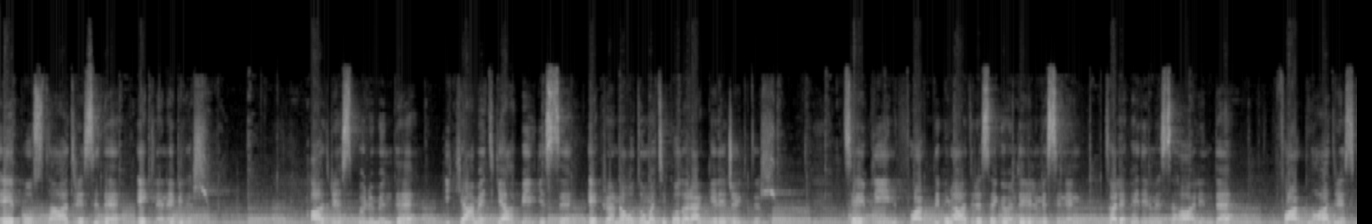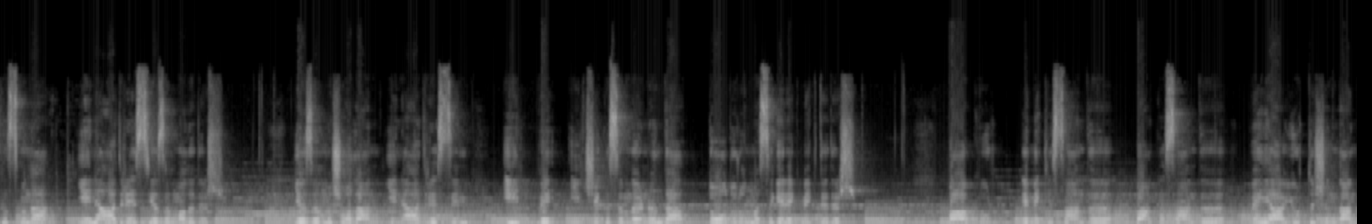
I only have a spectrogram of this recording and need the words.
E-posta adresi de eklenebilir. Adres bölümünde ikametgah bilgisi ekrana otomatik olarak gelecektir. Tebliğin farklı bir adrese gönderilmesinin talep edilmesi halinde farklı adres kısmına yeni adres yazılmalıdır. Yazılmış olan yeni adresin il ve ilçe kısımlarının da doldurulması gerekmektedir. Bağkur, emekli sandığı, banka sandığı veya yurt dışından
